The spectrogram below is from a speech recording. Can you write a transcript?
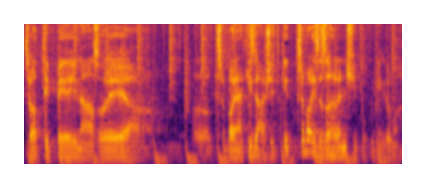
třeba typy, názory a třeba nějaký zážitky, třeba i ze zahraničí, pokud někdo má.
